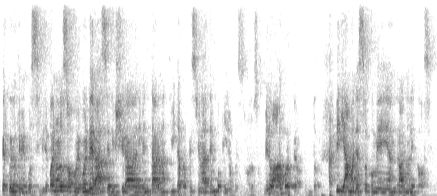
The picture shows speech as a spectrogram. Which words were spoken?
per quello che mi è possibile. Poi non lo so come evolverà, se riuscirà a diventare un'attività professionale a tempo pieno, questo non lo so, me lo auguro, però appunto vediamo adesso come andranno le cose.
